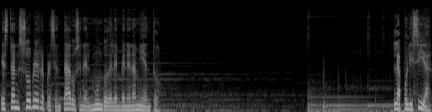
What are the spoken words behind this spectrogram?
están sobre representados en el mundo del envenenamiento. La policía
